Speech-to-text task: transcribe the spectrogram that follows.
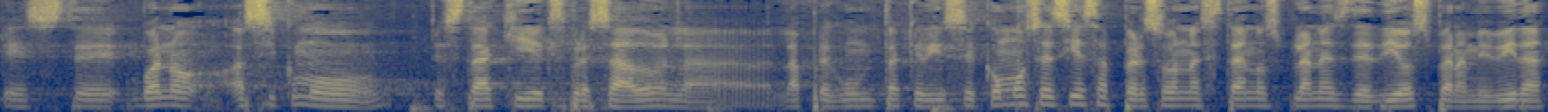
Este, bueno, así como está aquí expresado en la, pregunta que dice, ¿cómo sé si esa persona está en los planes de Dios para mi vida?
